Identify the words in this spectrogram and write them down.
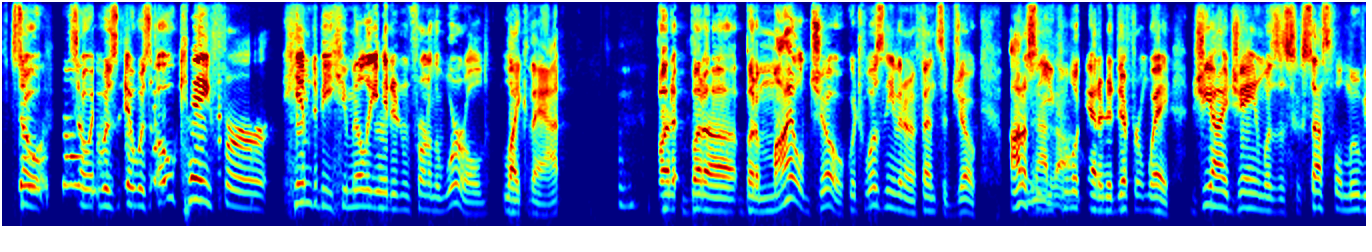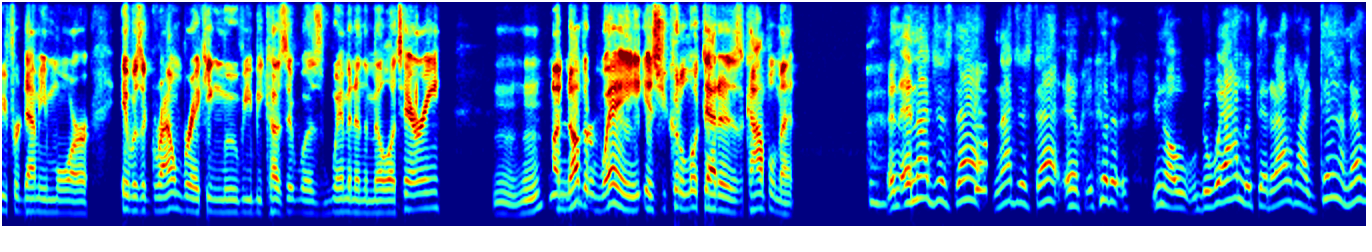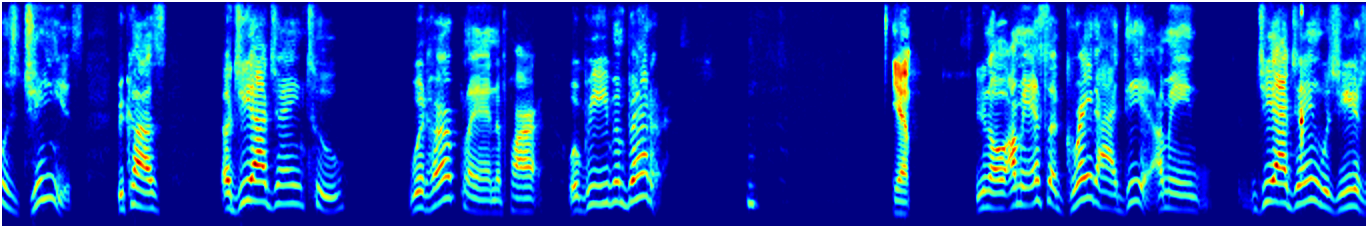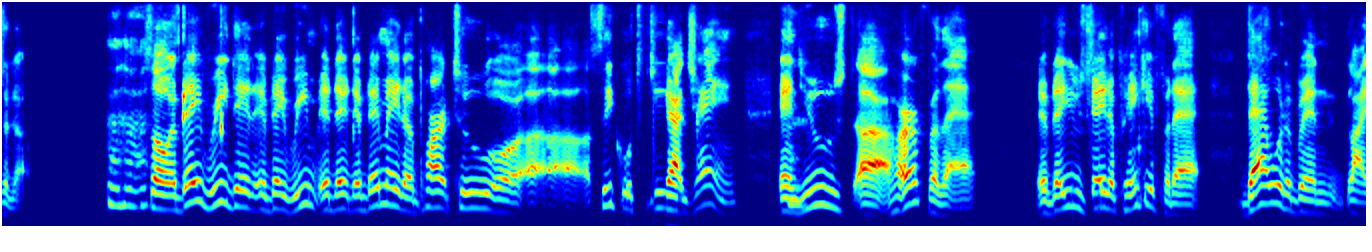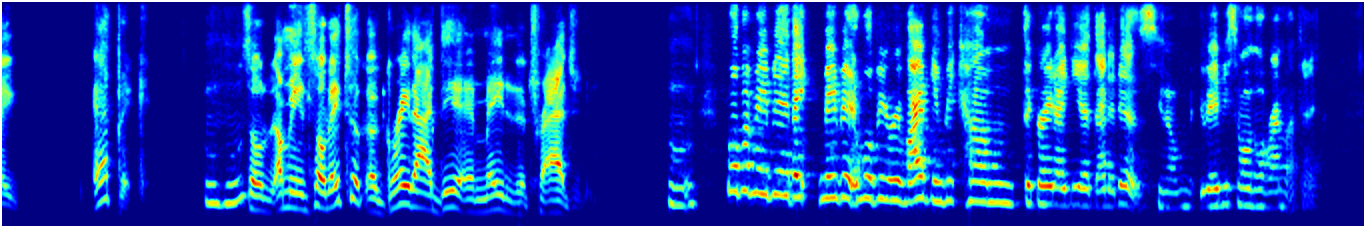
so so- so it was it was okay for him to be humiliated in front of the world like that but but a but a mild joke which wasn't even an offensive joke honestly Not you can all. look at it a different way G.I. Jane was a successful movie for demi moore it was a groundbreaking movie because it was women in the military hmm another way is you could have looked at it as a compliment And and not just that, not just that. It, it could have, you know, the way I looked at it, I was like, damn, that was genius. Because a G.I. Jane 2 with her playing the part would be even better. Yep. You know, I mean, it's a great idea. I mean, G.I. Jane was years ago. uh-huh. So if they redid, if they re, if they, if they made a part two or a, a, a sequel to G.I. Jane and used uh, her for that, if they used Jada Pinkett for that, that would have been like epic. hmm So I mean, so they took a great idea and made it a tragedy. Mm. Well, but maybe they maybe it will be revived and become the great idea that it is. You know, maybe someone will run with it.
